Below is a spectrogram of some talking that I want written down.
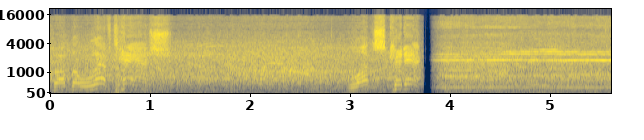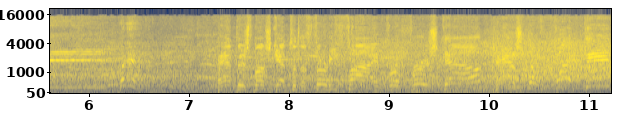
From the left hash. Lutz connect. Panthers must get to the 35 for a first down. Pass deflected.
